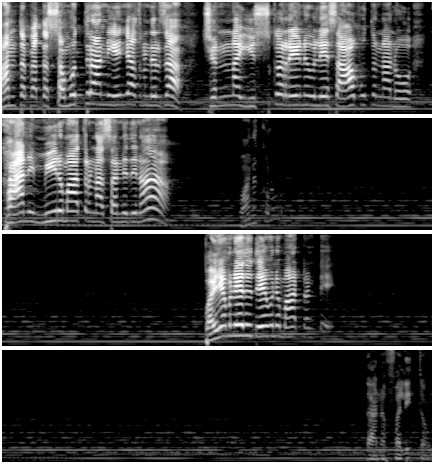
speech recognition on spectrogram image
అంత పెద్ద సముద్రాన్ని ఏం చేస్తున్నాను తెలుసా? చిన్న ఇసుక రేణువు లేసి ఆపుతున్నాను కానీ మీరు మాత్రం నా సన్నిధినా? వనకరు భయం లేదు దేవుని మాట అంటే. దాని ఫలితం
